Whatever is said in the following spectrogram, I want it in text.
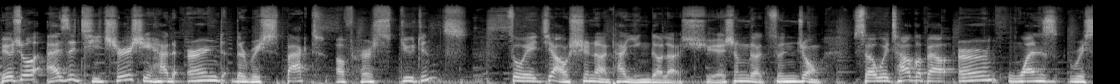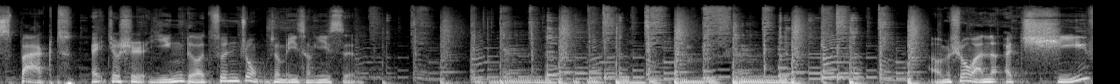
比如说，as a teacher, she had earned the respect of her students。作为教师呢，她赢得了学生的尊重。So we talk about earn one's respect，哎，就是赢得尊重这么一层意思。我们说完了 achieve，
